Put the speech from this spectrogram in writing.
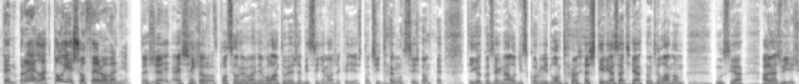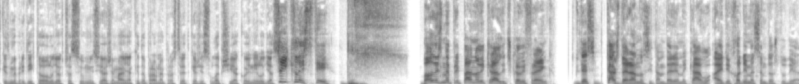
ten prehľad, to je šoférovanie. to ešte, Nie ešte to posilňovanie volantu, vieš, že by si nemal, že keď ideš točiť, tak musíš on, ty kokos, jak na lodi s kormidlom, tam štyria zatiahnuť lanom musia. Ale náš vidíš, keď sme pri týchto ľuďoch, čo si myslia, že majú nejaké dopravné prostriedky že sú lepší ako iní ľudia. Cyklisti! Boli sme pri pánovi Králičkovi, Frank. Kde si, každé ráno si tam berieme kávu a ide, chodíme sem do štúdia.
